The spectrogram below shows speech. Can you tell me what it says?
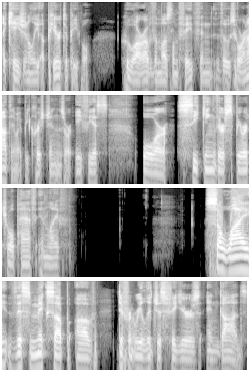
occasionally appear to people who are of the Muslim faith and those who are not. They might be Christians or atheists or seeking their spiritual path in life. So, why this mix up of different religious figures and gods?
